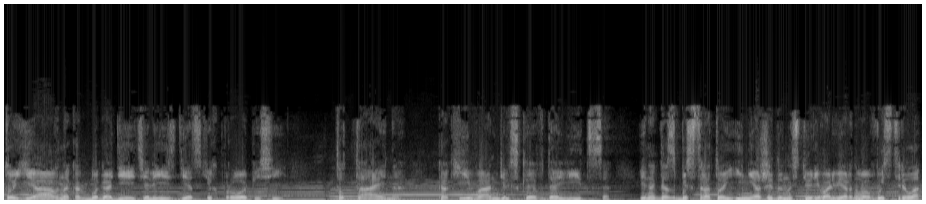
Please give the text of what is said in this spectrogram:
то явно, как благодетели из детских прописей, то тайно, как евангельская вдовица, иногда с быстротой и неожиданностью револьверного выстрела,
